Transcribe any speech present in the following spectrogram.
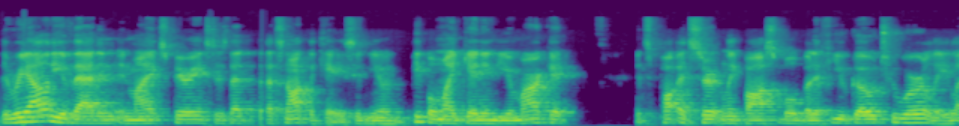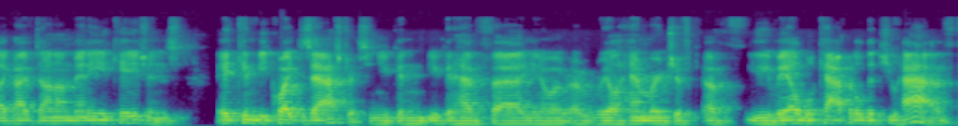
The reality of that, in, in my experience, is that that's not the case. And, you know, people might get into your market. It's po- it's certainly possible, but if you go too early, like I've done on many occasions, it can be quite disastrous, and you can you can have uh, you know a, a real hemorrhage of, of the available capital that you have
